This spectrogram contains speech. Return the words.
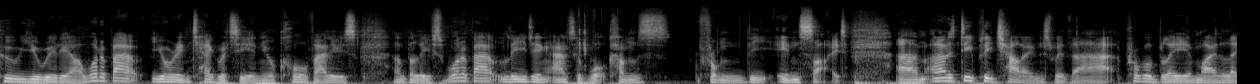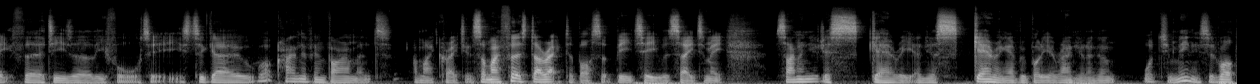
who you really are? What about your integrity and your core values and beliefs? What about leading out of what comes from the inside. Um, and I was deeply challenged with that, probably in my late 30s, early 40s, to go, what kind of environment am I creating? So, my first director boss at BT would say to me, Simon, you're just scary and you're scaring everybody around you. And I'm going, what do you mean? He said, Well,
